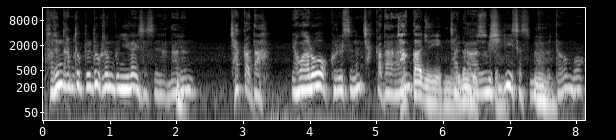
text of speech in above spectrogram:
다른 감독들도 그런 분위기가 있었어요. 나는 음. 작가다. 영화로 글을 쓰는 작가다라는 작가주의 뭐 작가 의식이 있었습니다. 음. 그렇다고 뭐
